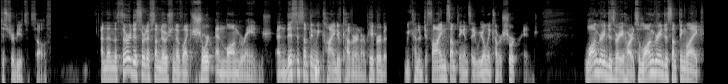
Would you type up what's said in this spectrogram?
distributes itself. And then the third is sort of some notion of like short and long range. And this is something we kind of cover in our paper, but we kind of define something and say we only cover short range. Long range is very hard. So long range is something like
